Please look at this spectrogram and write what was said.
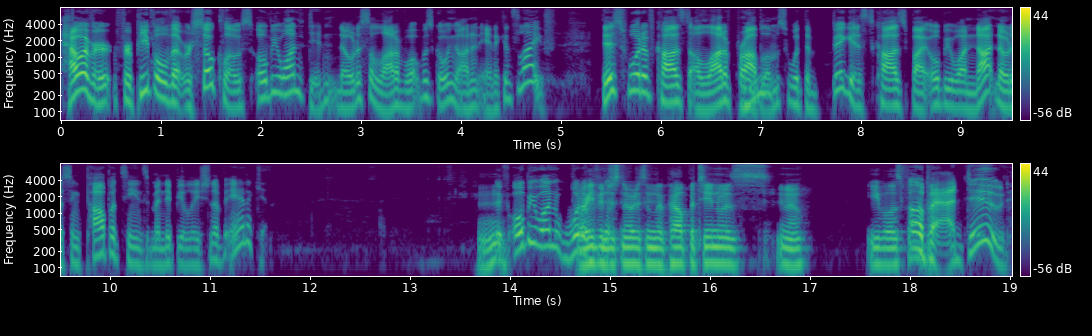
However, for people that were so close, Obi Wan didn't notice a lot of what was going on in Anakin's life. This would have caused a lot of problems, with the biggest caused by Obi Wan not noticing Palpatine's manipulation of Anakin. Mm. If Obi Wan would or have even just noticing that Palpatine was, you know, evil as a bad dude.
